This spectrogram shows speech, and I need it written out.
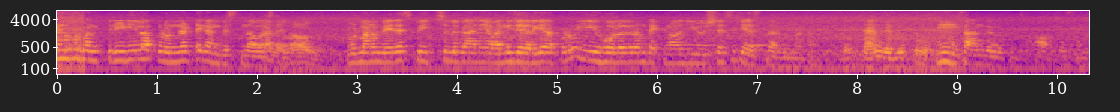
ఇప్పుడు మనకి త్రీ లో అక్కడ ఉన్నట్టే కనిపిస్తుంది ఇప్పుడు మనం వేరే స్పీచ్లు కానీ అవన్నీ జరిగేటప్పుడు ఈ హోలోగ్రామ్ టెక్నాలజీ యూజ్ చేసి చేస్తారు అనమాట ఫ్యాన్ జరుగుతుంది ఆఫ్ చేస్తాను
